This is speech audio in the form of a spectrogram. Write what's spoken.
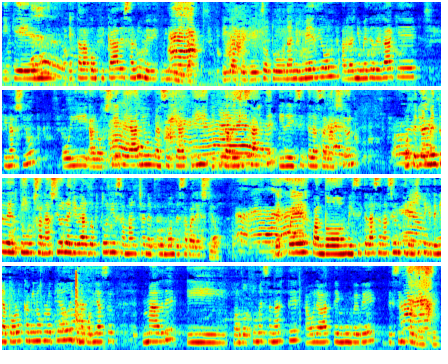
y que estaba complicada de salud mi, mi niñita. Ella esto tuvo un año y medio, al año y medio de edad que, que nació. Hoy a los siete años me acerqué a ti y tú la revisaste y le hiciste la sanación. Posteriormente de tu sanación la llevé al doctor y esa mancha en el pulmón desapareció. Después, cuando me hiciste la sanación, tú me dijiste que tenía todos los caminos bloqueados y que no podía ser madre. Y cuando tú me sanaste, ahora tengo un bebé de cinco meses.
